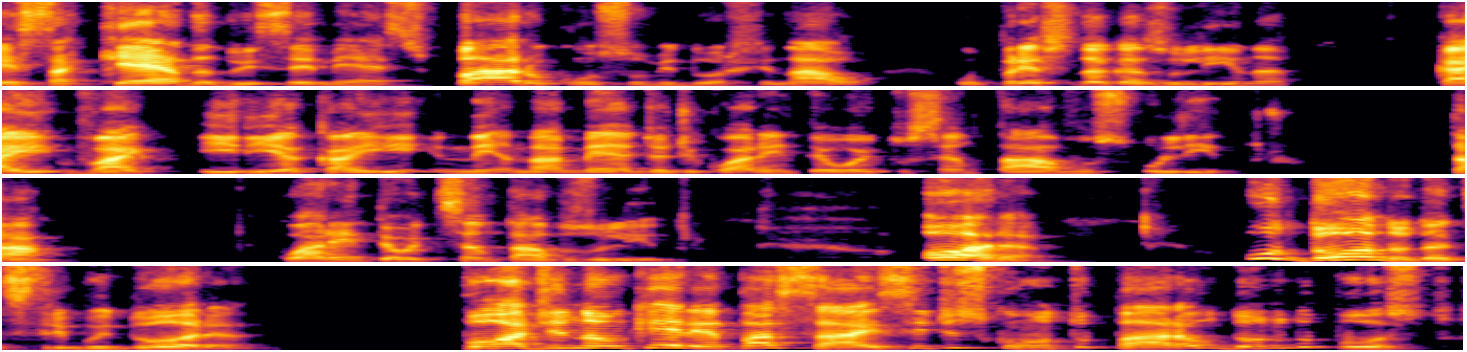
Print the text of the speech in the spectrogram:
essa queda do ICMS para o consumidor final, o preço da gasolina cai, vai, iria cair na média de 48 centavos o litro, tá? 48 centavos o litro. Ora, o dono da distribuidora pode não querer passar esse desconto para o dono do posto.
